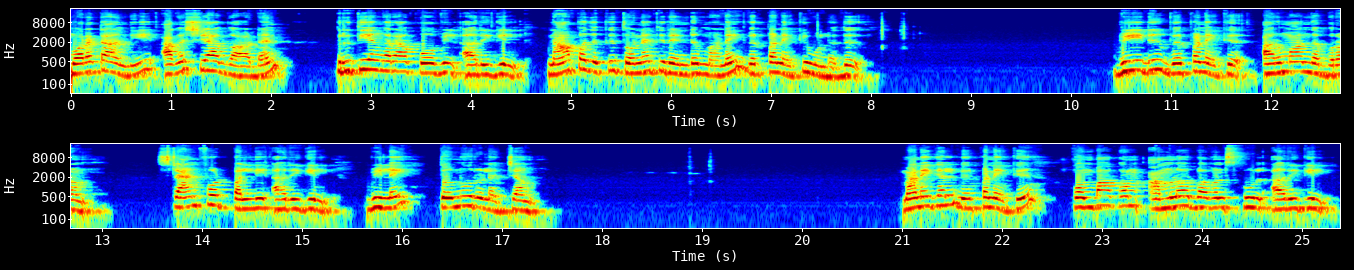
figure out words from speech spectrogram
மொரட்டாண்டி அகஷ்யா கார்டன் பிரித்தியங்கரா கோவில் அருகில் நாற்பதுக்கு தொண்ணூற்றி ரெண்டு மனை விற்பனைக்கு உள்ளது. வீடு விற்பனைக்கு அருமாந்தபுரம் ஸ்டான்ஃபோர்ட் பள்ளி அருகில் விலை தொண்ணூறு லட்சம். மனைகள் விற்பனைக்கு கொம்பாக்கம் அம்லோர் பவன் ஸ்கூல் அருகில்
